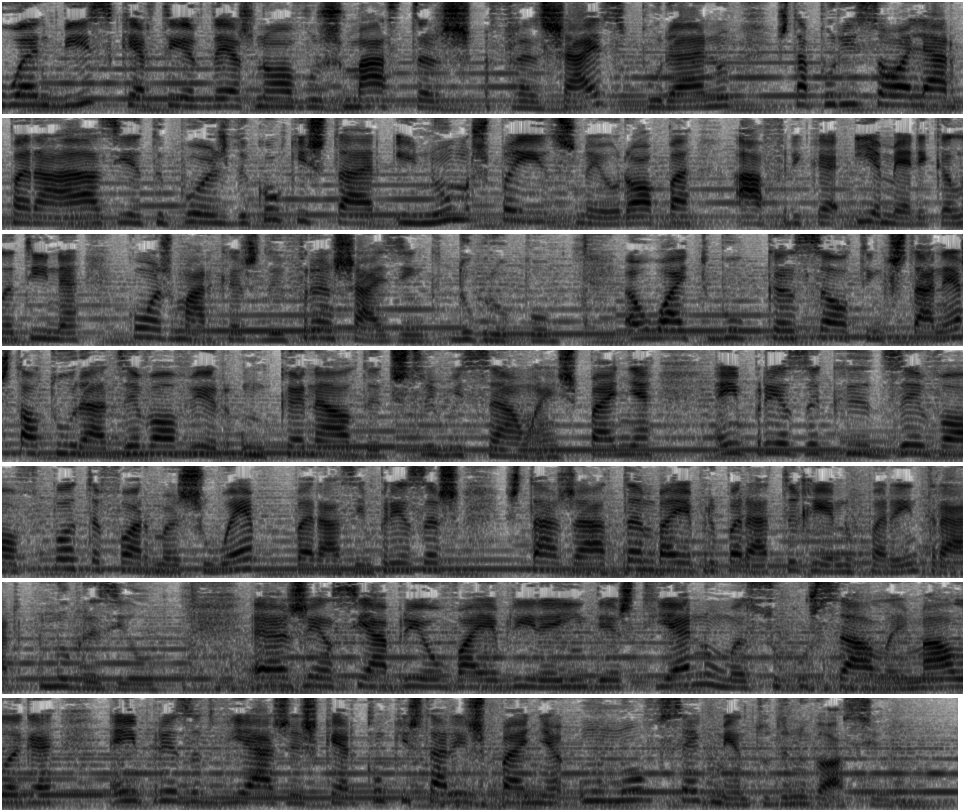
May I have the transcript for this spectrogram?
O grupo One Piece quer ter 10 novos Masters Franchise por ano, está por isso a olhar para a Ásia depois de conquistar inúmeros países na Europa, África e América Latina com as marcas de franchising do grupo. A White Book Consulting está nesta altura a desenvolver um canal de distribuição em Espanha. A empresa que desenvolve plataformas web para as empresas está já também a preparar terreno para entrar no Brasil. A agência Abreu vai abrir ainda este ano uma sucursal em Málaga. A empresa de viagens quer conquistar em Espanha um novo segmento de negócio.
